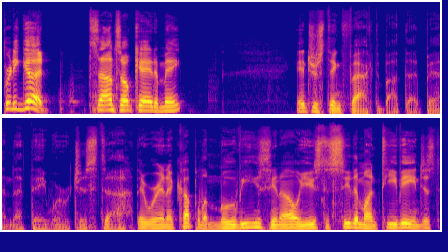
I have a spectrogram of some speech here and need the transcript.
Pretty good. Sounds okay to me. Interesting fact about that band that they were just uh, they were in a couple of movies. You know, we used to see them on TV, and just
